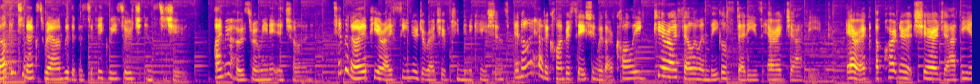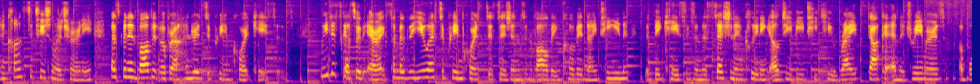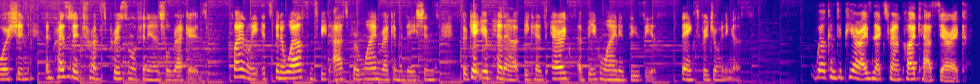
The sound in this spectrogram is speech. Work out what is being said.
Welcome to Next Round with the Pacific Research Institute. I'm your host, Rowena Itchon. Tim Anaya, a PRI Senior Director of Communications, and I had a conversation with our colleague, PRI Fellow in Legal Studies, Erik Jaffe. Erik, a partner at Schaerr Jaffe and a constitutional attorney, has been involved in over 100 Supreme Court cases. We discuss with Erik some of the U.S. Supreme Court's decisions involving COVID 19, the big cases in this session, including LGBTQ rights, DACA and the Dreamers, abortion, and President Trump's personal financial records. Finally, it's been a while since we've asked for wine recommendations, so get your pen out because Erik's a big wine enthusiast. Thanks for joining us. Welcome to PRI's Next Round podcast, Erik.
